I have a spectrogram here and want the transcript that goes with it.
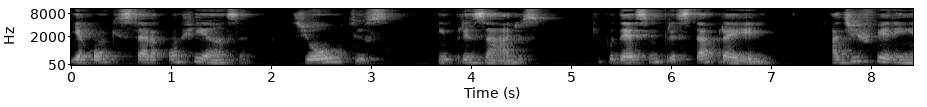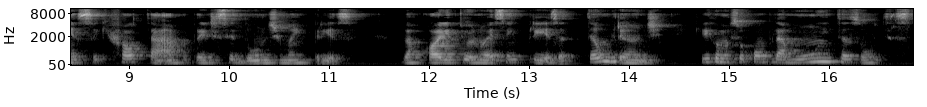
e a conquistar a confiança de outros empresários que pudessem emprestar para ele a diferença que faltava para ele ser dono de uma empresa, do qual ele tornou essa empresa tão grande que ele começou a comprar muitas outras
